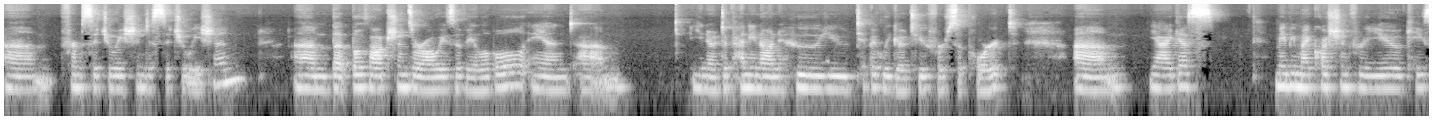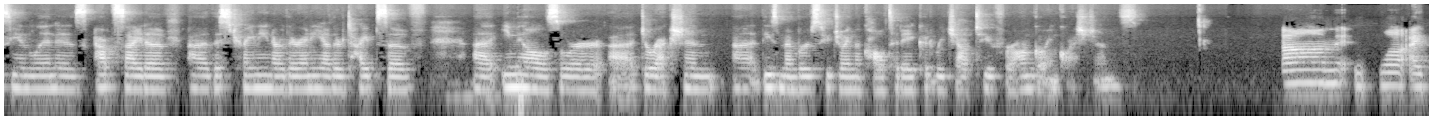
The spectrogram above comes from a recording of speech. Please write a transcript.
um, from situation to situation. Um, but both options are always available. And, um, you know, depending on who you typically go to for support. Um, yeah, I guess maybe my question for you, Casey and Lynn, is outside of uh, this training, are there any other types of uh, emails or uh, direction uh, these members who join the call today could reach out to for ongoing questions? Um, well, I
